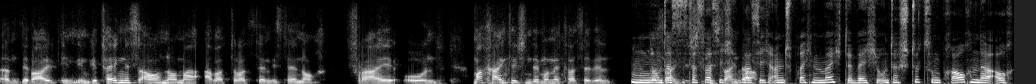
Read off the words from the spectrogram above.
Ähm, der war im, im Gefängnis auch nochmal, aber trotzdem ist er noch frei und macht eigentlich in dem Moment, was er will. Mhm, und das ist das, was ich, was ich ansprechen möchte. Welche Unterstützung brauchen da auch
